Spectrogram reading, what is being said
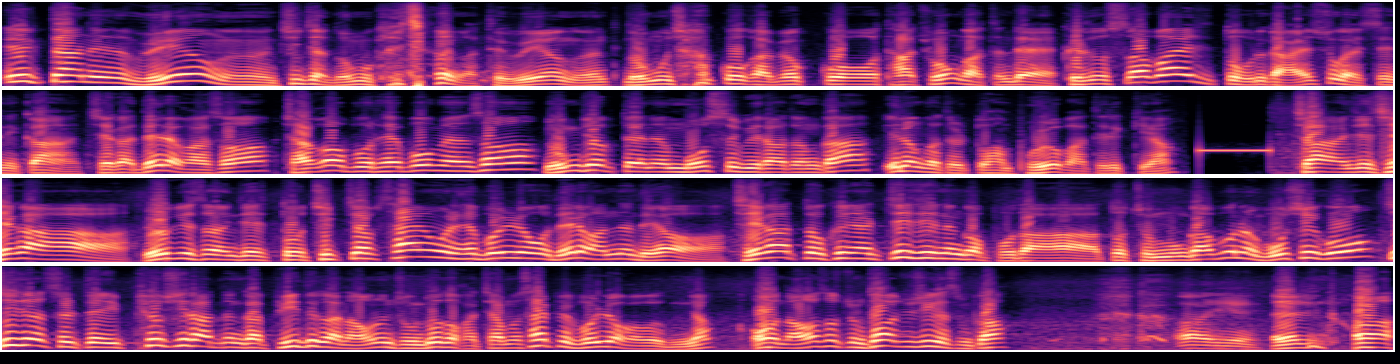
일단은 외형은 진짜 너무 괜찮은 것 같아요. 외형은 너무 작고 가볍고 다 좋은 것 같은데 그래도 써봐야지 또 우리가 알 수가 있으니까 제가 내려가서 작업을 해보면서 용접되는 모습이라던가 이런 것들 또 한번 보여봐 드릴게요. 자 이제 제가 여기서 이제 또 직접 사용을 해보려고 내려왔는데요 제가 또 그냥 찢는 것보다 또 전문가분을 모시고 찢었을 때 이 표시라든가 비드가 나오는 정도도 같이 한번 살펴보려고 하거든요 어 나와서 좀 도와주시겠습니까? 아, 예. 안녕하십니까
